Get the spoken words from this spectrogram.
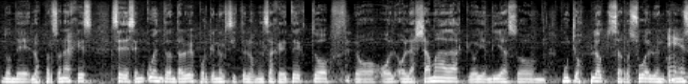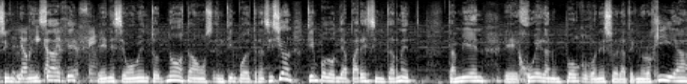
donde los personajes se desencuentran tal vez porque no existen los mensajes de texto o, o- o las llamadas, que hoy en día son muchos plots se resuelven con un Eh, simple mensaje. sí. En ese momento no, estábamos en tiempo de transición, tiempo donde aparece internet. También eh, juegan un poco con eso de la tecnología.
